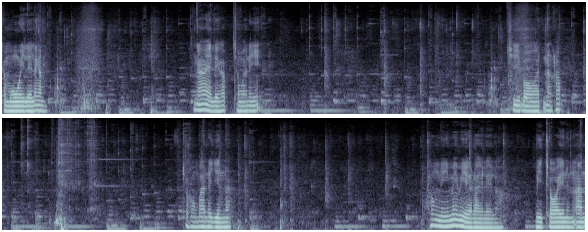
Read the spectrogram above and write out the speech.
ขโมยเลยแล้วกัน ง่ายเลยครับจังหวะนี้คีย์บอร์ดนะครับ เจ้าของบ้านได้ยินนะห้องนี้ไม่มีอะไรเลยเหรอ มีจอยหนึ่งอัน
